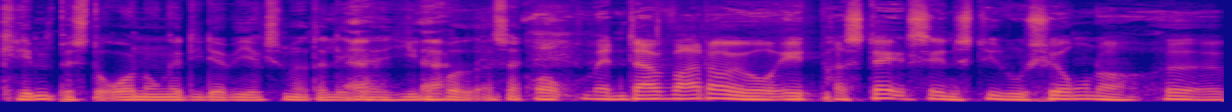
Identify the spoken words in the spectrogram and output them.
kæmpe store, nogle af de der virksomheder, der ligger ja, i Hillerød. Ja. Altså. Og, men der var der jo et par statsinstitutioner, øh,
